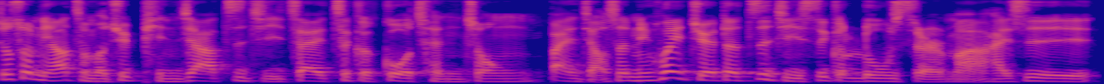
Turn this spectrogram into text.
就说你要怎么去评价自己在这个过程中扮演角色？你会觉得自己是个 loser 吗？还是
